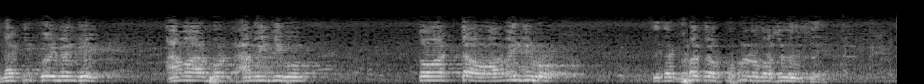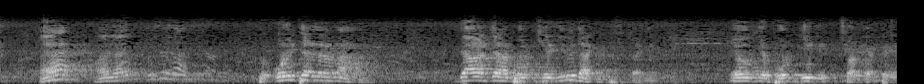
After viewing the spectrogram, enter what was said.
নাকি কইবেন যে, আমার ভোট আমি দিব, তোমারটাও আমি দিব? এটা গত পনেরো বছর হয়েছে হ্যাঁ? হয় না তো ওইটা যেন না হয়। যার যার ভোট খেয়ে দিবে তাকে। দেবে। এবং ভোট দিয়ে সরকার থেকে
